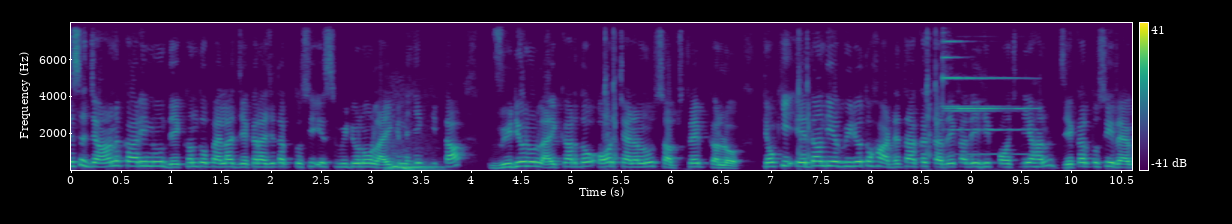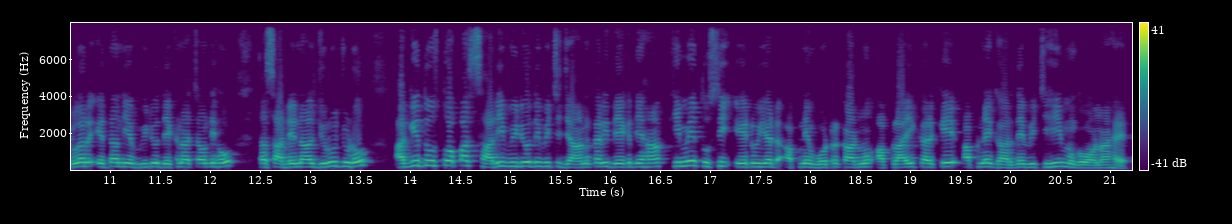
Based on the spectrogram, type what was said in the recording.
ਇਸ ਜਾਣਕਾਰੀ ਨੂੰ ਦੇਖਣ ਤੋਂ ਪਹਿਲਾਂ, ਜੇਕਰ ਅਜੇ ਤੱਕ ਤੁਸੀਂ ਇਸ ਵੀਡੀਓ ਨੂੰ ਲਾਈਕ ਨਹੀਂ ਕੀਤਾ ਵੀਡੀਓ ਨੂੰ ਲਾਈਕ ਕਰ ਦਿਓ ਔਰ ਚੈਨਲ ਨੂੰ ਸਬਸਕ੍ਰਾਈਬ ਕਰ ਲਓ। ਕਿਉਂਕਿ ਇਦਾਂ ਦੀਆਂ ਵੀਡੀਓ ਤੁਹਾਡੇ ਤੱਕ ਕਦੇ-ਕਦੇ ਹੀ ਪਹੁੰਚਦੀਆਂ ਹਨ। ਜੇਕਰ ਤੁਸੀਂ ਰੈਗੂਲਰ ਇਦਾਂ ਦੀਆਂ ਵੀਡੀਓ ਦੇਖਣਾ ਚਾਹੁੰਦੇ ਹੋ, ਤਾਂ ਸਾਡੇ ਨਾਲ ਜਰੂਰ ਜੁੜੋ। ਅੱਗੇ ਦੋਸਤੋ, ਆਪਾਂ ਸਾਰੀ ਵੀਡੀਓ ਦੇ ਵਿੱਚ ਜਾਣਕਾਰੀ ਦੇਖਦੇ ਹਾਂ, ਕਿਵੇਂ ਤੁਸੀਂ A to Z ਆਪਣੇ ਵੋਟਰ ਕਾਰਡ ਨੂੰ ਅਪਲਾਈ ਕਰਕੇ ਆਪਣੇ ਘਰ ਦੇ ਵਿੱਚ ਹੀ ਮੰਗਵਾਉਣਾ ਹੈ।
